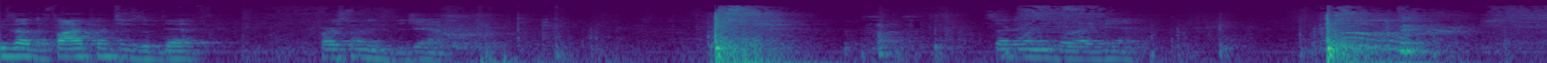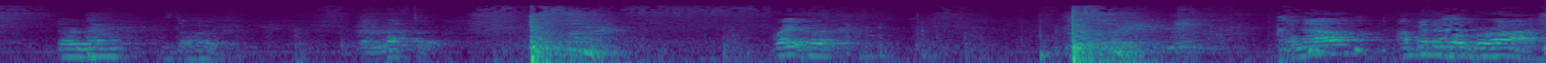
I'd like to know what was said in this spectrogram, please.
These are the five punches of death. First one is the jab. Second one is the right hand. Third one is the hook. The left hook. Right hook. And now I'm gonna go barrage.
